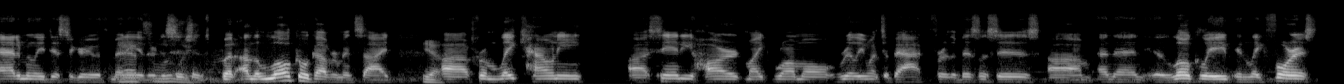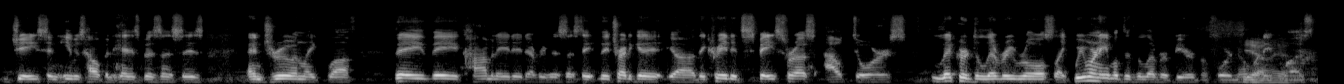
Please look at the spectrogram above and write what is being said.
adamantly disagree with many of their decisions. But on the local government side, Yeah. uh, from Lake County, uh, Sandy Hart, Mike Rummel really went to bat for the businesses. Um, and then locally in Lake Forest, Jason, he was helping his businesses, and Drew in Lake Bluff. They they accommodated every business. They, they tried to get it. Uh, they created space for us outdoors. Liquor delivery rules, like we weren't able to deliver beer before, nobody yeah. was,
